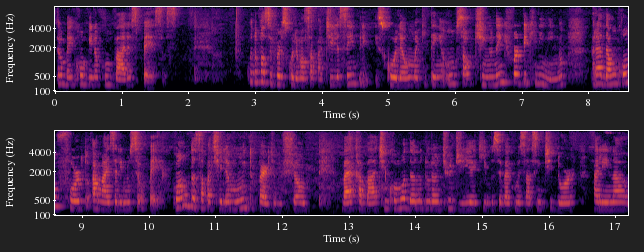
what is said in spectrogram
também combina com várias peças. Quando você for escolher uma sapatilha, sempre escolha uma que tenha um saltinho, nem que for pequenininho, para dar um conforto a mais ali no seu pé. Quando a sapatilha é muito perto do chão, vai acabar te incomodando durante o dia, que você vai começar a sentir dor ali na,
